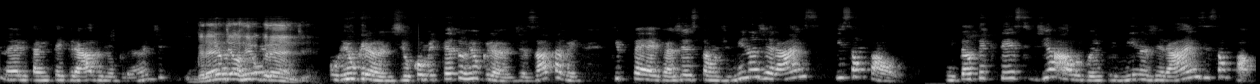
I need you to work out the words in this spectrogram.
né, ele está integrado no Grande. O Grande é o Rio Grande. O Rio Grande, o comitê do Rio Grande, exatamente, que pega a gestão de Minas Gerais e São Paulo. Então tem que ter esse diálogo entre Minas Gerais e São Paulo.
